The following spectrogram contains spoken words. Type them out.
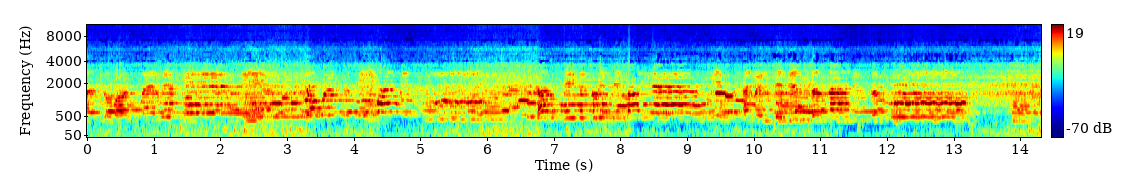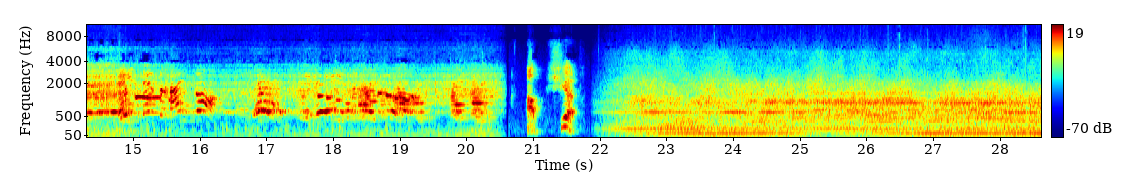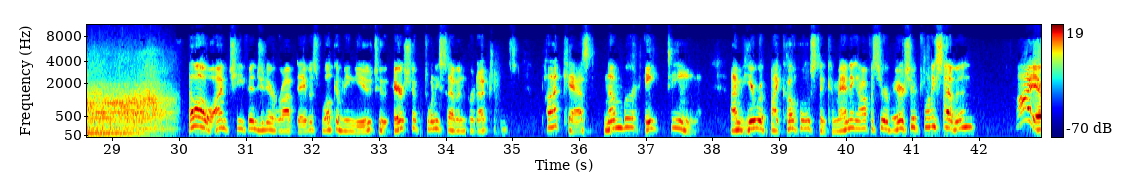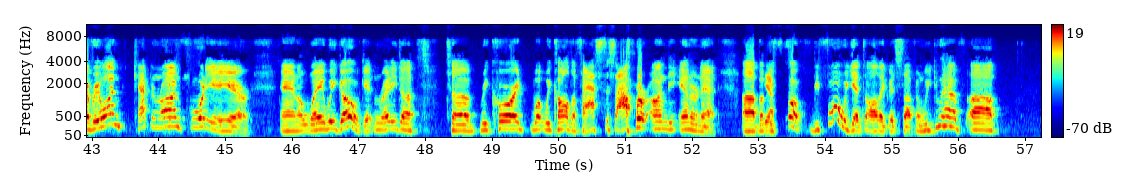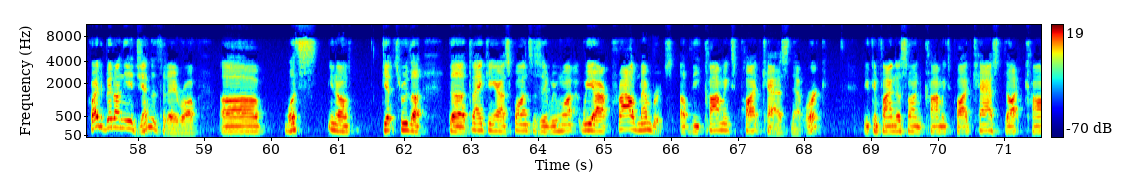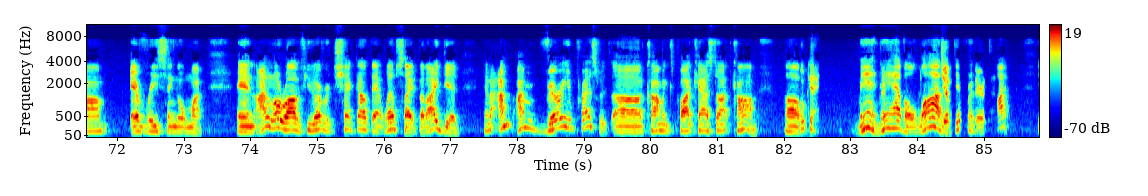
Chief Engineer Rob Davis, welcoming you to Airship 27 Productions podcast number 18. I'm here with my co host and commanding officer of Airship 27. Hi, everyone. Captain Ron Fortier here. And away we go, getting ready to to record what we call the fastest hour on the internet. Uh, but before before we get to all that good stuff, and we do have uh, quite a bit on the agenda today, Rob. Uh, let's you know get through the the thanking our sponsors. And we want we are proud members of the Comics Podcast Network. You can find us on comicspodcast.com every single month. And I don't know, Rob, if you've ever checked out that website, but I did, and I'm I'm very impressed with uh, comicspodcast.com. Uh, Okay. Man, they have a lot of different.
